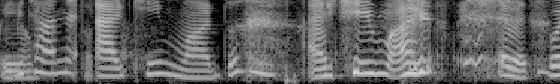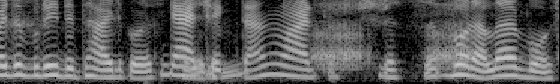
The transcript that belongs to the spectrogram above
bir tane taktım. erkeğim vardı. erkeğim var. evet bu arada burayı detaylı gösterelim. Gerçekten vardı. Şurası buralar boş.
